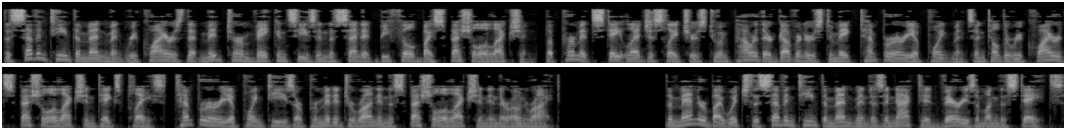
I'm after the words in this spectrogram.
The Seventeenth Amendment requires that mid-term vacancies in the Senate be filled by special election, but permits state legislatures to empower their governors to make temporary appointments until the required special election takes place. Temporary appointees are permitted to run in the special election in their own right. The manner by which the Seventeenth Amendment is enacted varies among the states.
